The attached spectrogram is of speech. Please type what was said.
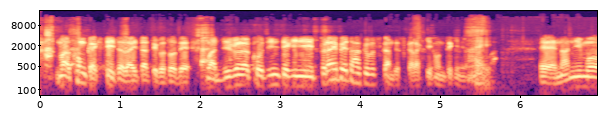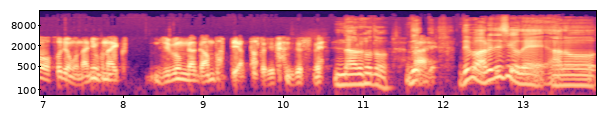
まあ今回来ていただいたということで、まあ、自分が個人的にプライベート博物館ですから基本的には、はい、えー、何も補助も何もない自分が頑張ってやったという感じですね。なるほど。ではい、でもあれですよねあの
